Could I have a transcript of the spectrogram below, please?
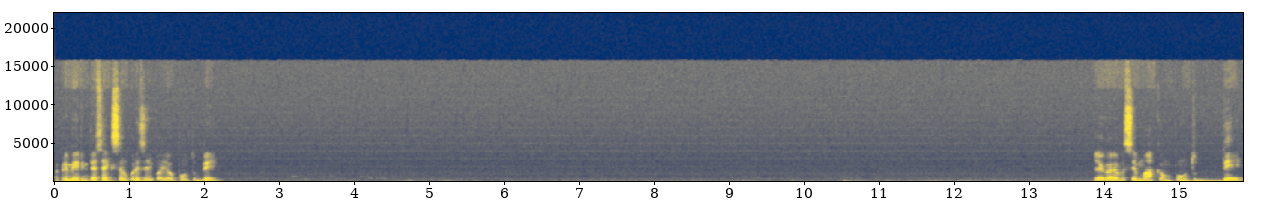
A primeira intersecção, por exemplo, aí é o ponto B. E agora você marca um ponto D.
